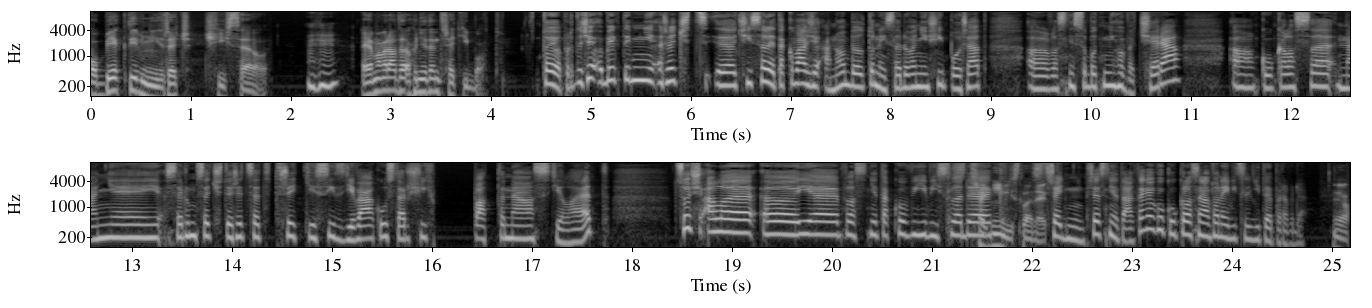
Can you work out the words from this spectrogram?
objektivní řeč čísel. Mm-hmm. A já mám rád hodně ten třetí bod. To jo, protože objektivní řeč e, čísel je taková, že ano, byl to nejsledovanější pořad e, vlastně sobotního večera. Koukala se na něj 743 tisíc diváků starších 15 let. Což ale e, je vlastně takový výsledek. Střední výsledek. Střední, přesně tak. Tak jako koukala se na to nejvíc lidí, to je pravda. Jo.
